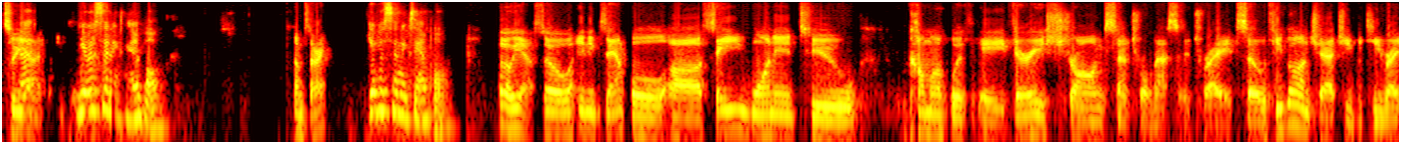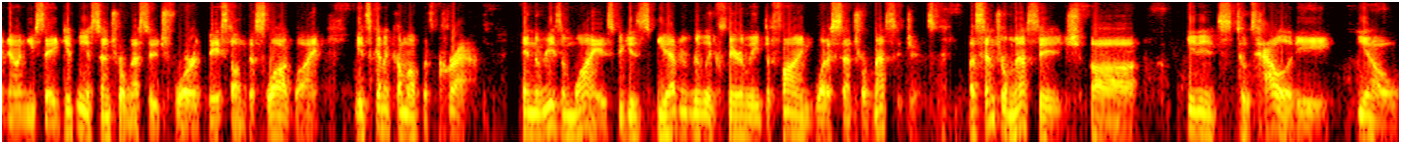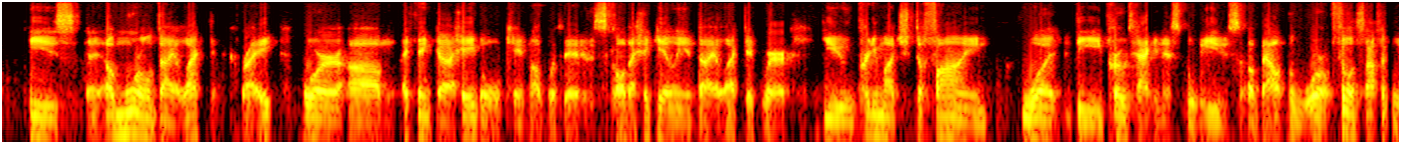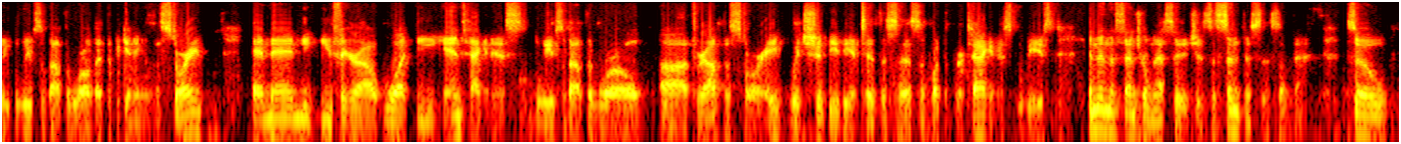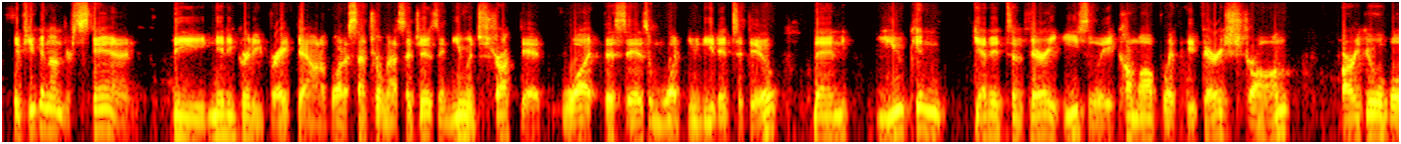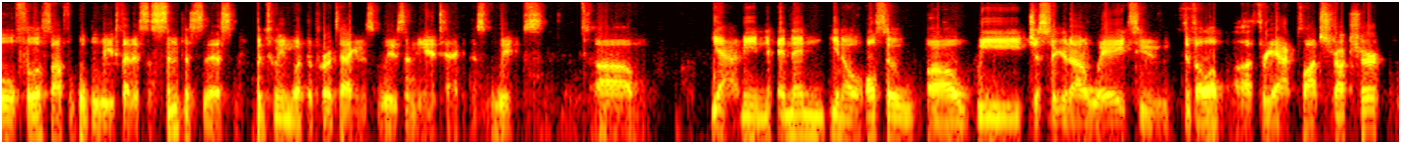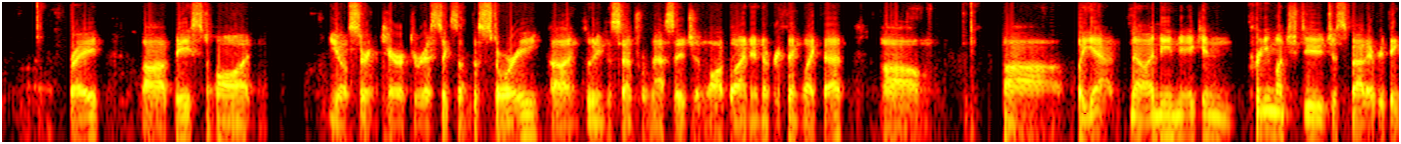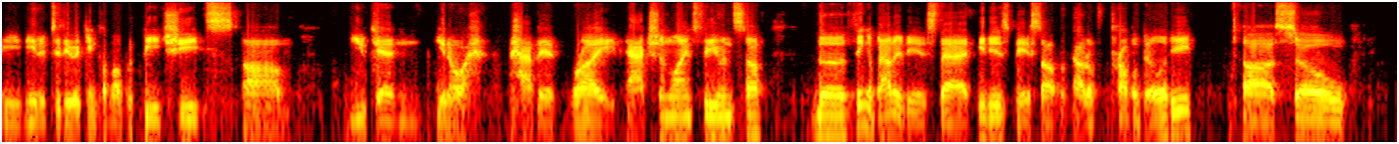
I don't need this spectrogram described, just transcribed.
so, yeah. Give us an example. I'm sorry? Give us an example. Oh, yeah. So, an example, uh, say you wanted to come up with a very strong central message, right? So if you go on ChatGPT right now and you say, give me a central message for based on this log line, it's going to come up with crap. And the reason why is because you haven't really clearly defined what a central message is. A central message, uh, in its totality, you know, is a moral dialectic, right? Or um, I think uh, Hegel came up with it. It was called a Hegelian dialectic, where you pretty much define what the protagonist believes about the world, philosophically believes about the world at the beginning of the story, and then you figure out what the antagonist believes about the world uh, throughout the story, which should be the antithesis of what the protagonist believes, and then the central message is the synthesis of that. So if you can understand the nitty gritty breakdown of what a central message is, and you instructed what this is and what you need it to do, then you can get it to very easily come up with a very strong, arguable philosophical belief that is a synthesis between what the protagonist believes and the antagonist believes. Um, yeah, I mean, and then you know, also uh, we just figured out a way to develop a three-act plot structure, right, uh, based on you know certain characteristics of the story, uh, including the central message and logline and everything like that. Um, uh, but yeah, no, I mean, it can pretty much do just about everything you need it to do. It can come up with beat sheets. Um, you can, you know, have it write action lines for you and stuff. The thing about it is that it is based off out of probability. Uh, so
